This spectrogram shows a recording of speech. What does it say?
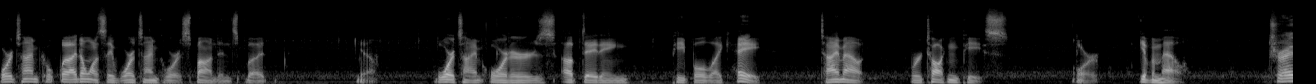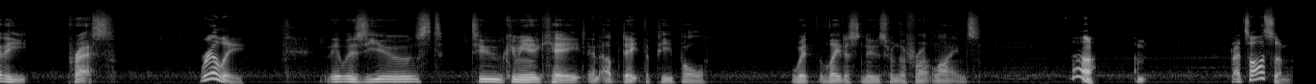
wartime, co- well, I don't want to say wartime correspondence, but, you know, wartime orders, updating people like, hey, time out, we're talking peace. Or give them hell. Try the press. Really? It was used to communicate and update the people with the latest news from the front lines. Huh. Um, that's awesome.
